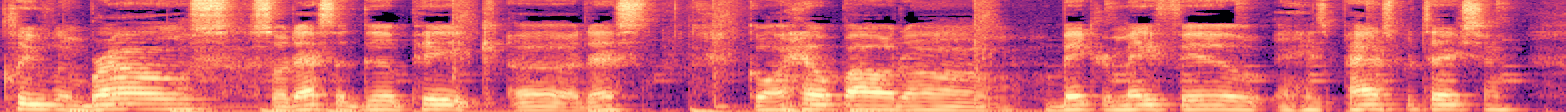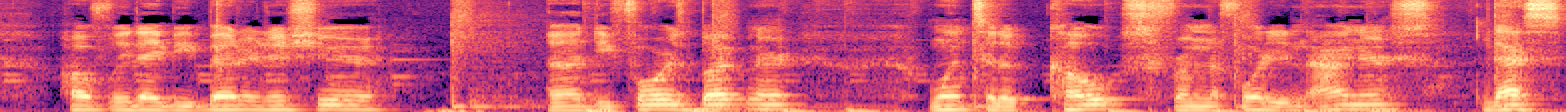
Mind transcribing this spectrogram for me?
Cleveland Browns, so that's a good pick. Uh, that's going to help out um, Baker Mayfield and his pass protection. Hopefully, they be better this year. Uh, DeForest Buckner went to the Colts from the 49ers. That's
